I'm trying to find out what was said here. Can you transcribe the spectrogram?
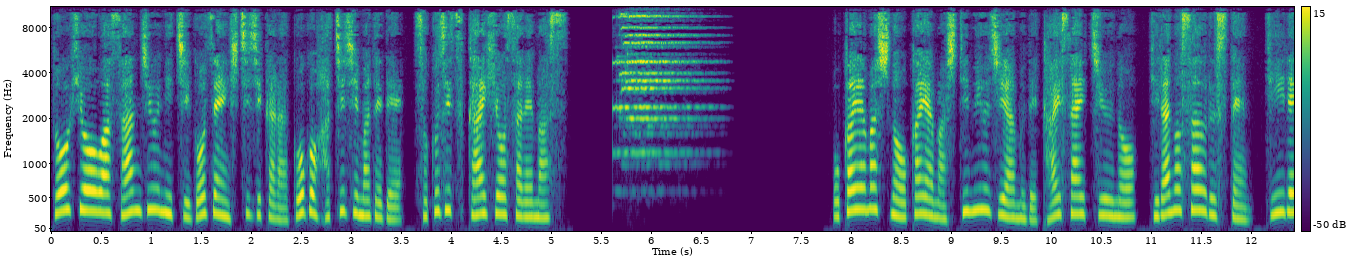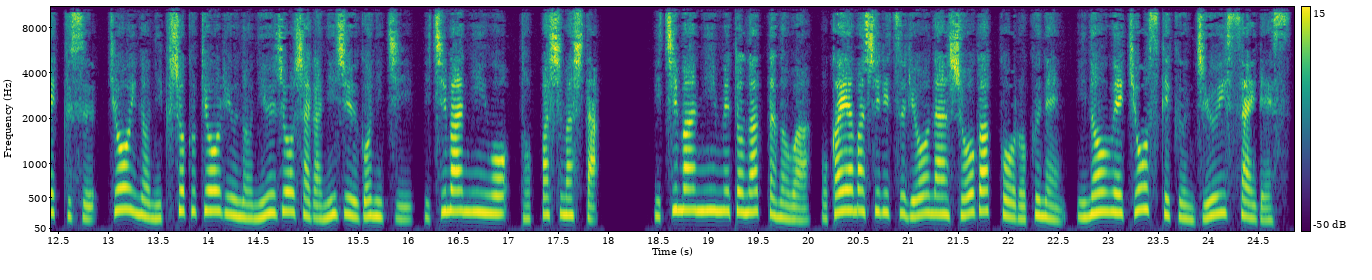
投票は30日午前7時から午後8時までで即日開票されます。岡山市の岡山シティミュージアムで開催中のティラノサウルス展 T-Rex 驚異の肉食恐竜の入場者が25日1万人を突破しました。1万人目となったのは岡山市立両南小学校6年井上京介くん11歳です。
